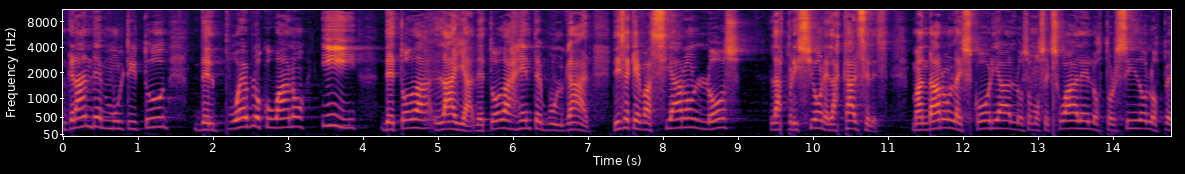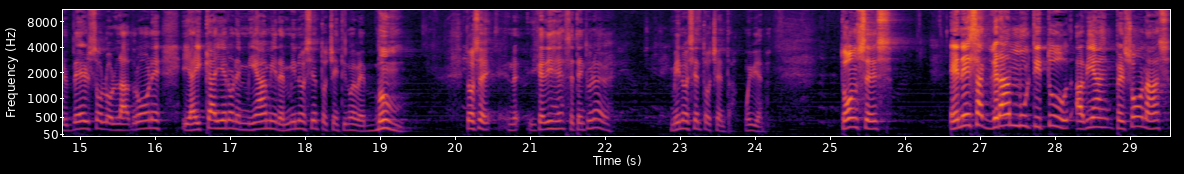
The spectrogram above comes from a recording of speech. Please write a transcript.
grande multitud del pueblo cubano y de toda laya, de toda gente vulgar. Dice que vaciaron los, las prisiones, las cárceles mandaron la escoria, los homosexuales, los torcidos, los perversos, los ladrones, y ahí cayeron en Miami en el 1989. ¡Boom! Entonces, ¿y qué dije? ¿79? 1980, muy bien. Entonces, en esa gran multitud habían personas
